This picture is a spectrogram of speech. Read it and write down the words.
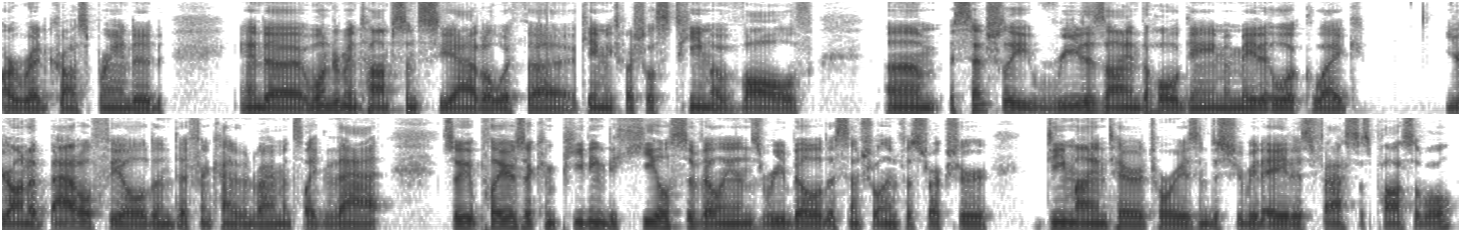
are Red Cross branded. And uh, Wunderman Thompson, Seattle, with uh, gaming specialist team Evolve, um, essentially redesigned the whole game and made it look like you're on a battlefield and different kind of environments like that. So your players are competing to heal civilians, rebuild essential infrastructure, demine territories, and distribute aid as fast as possible.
